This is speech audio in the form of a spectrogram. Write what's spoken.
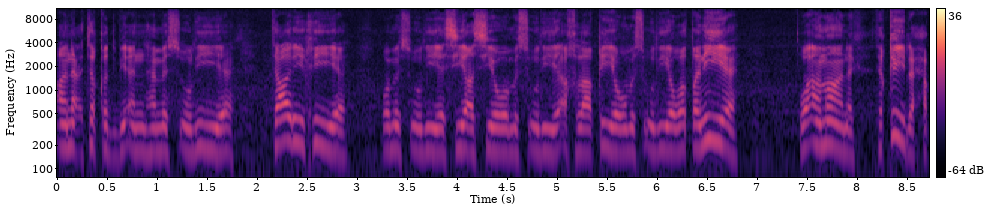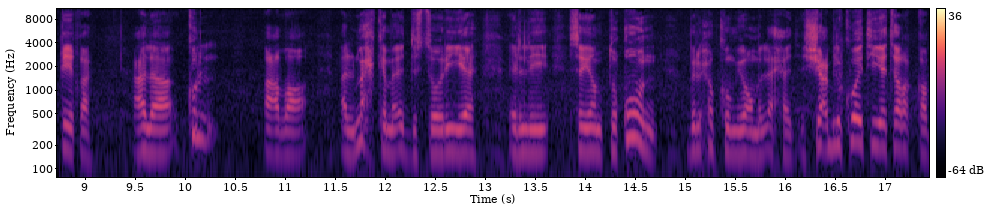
أنا أعتقد بأنها مسؤولية تاريخية ومسؤولية سياسية ومسؤولية أخلاقية ومسؤولية وطنية وأمانة ثقيلة حقيقة على كل أعضاء المحكمة الدستورية اللي سينطقون بالحكم يوم الأحد. الشعب الكويتي يترقب.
